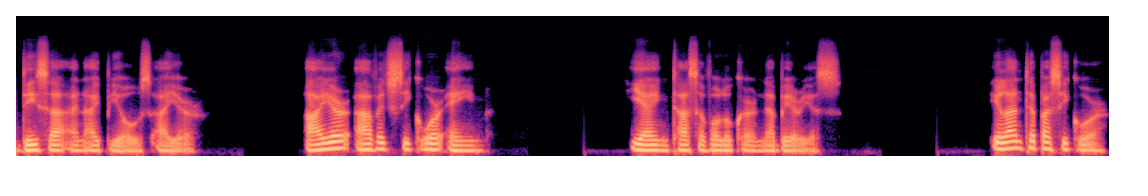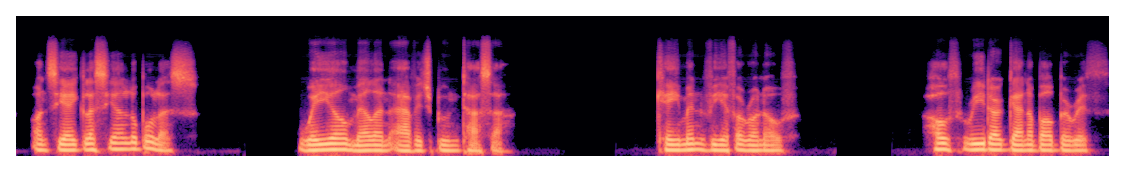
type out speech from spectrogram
DISA and IPOs Ayer. Ayer Avich Sikor Aim. Yang Tasavoluker Naberius. Ilan Tepasikor on CA Iglesia Lobolas. Whale Melon Avich Buntasa. Cayman VF Aronov. Hoth Reader Ganabal Berith.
